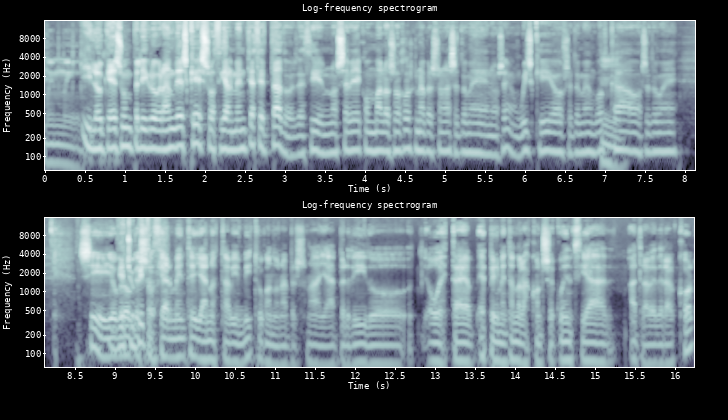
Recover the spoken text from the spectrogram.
muy, muy... Y lo que es un peligro grande es que es socialmente aceptado, es decir, no se ve con malos ojos que una persona se tome, no sé, un whisky o se tome un vodka o se tome... Sí, yo creo que socialmente ya no está bien visto cuando una persona ya ha perdido o está experimentando las consecuencias a través del alcohol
